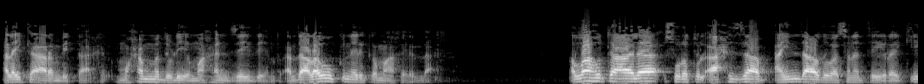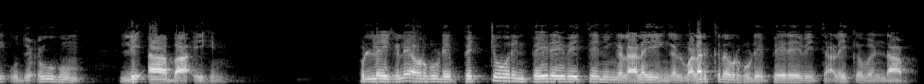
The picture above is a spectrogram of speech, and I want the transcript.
அழைக்க ஆரம்பித்தார்கள். முகம்மதுடைய மகன் ஜெய்து என்று. அந்த அளவுக்கு நெருக்கமாக இருந்தார். அல்லாஹு தாலா சூரத்துல் அஹாப் ஐந்தாவது வசனத்தை இறக்கி உதுஹும் லி பிள்ளைகளே அவர்களுடைய பெற்றோரின் பெயரை வைத்தே நீங்கள் அழையுங்கள் வளர்க்கிறவர்களுடைய பெயரை வைத்து அழைக்க வேண்டாம்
